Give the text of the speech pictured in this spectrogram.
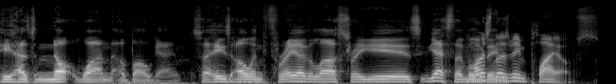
he has not won a bowl game. So he's 0 and 3 over the last three years. Yes, they've all Most been. of those have been playoffs.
